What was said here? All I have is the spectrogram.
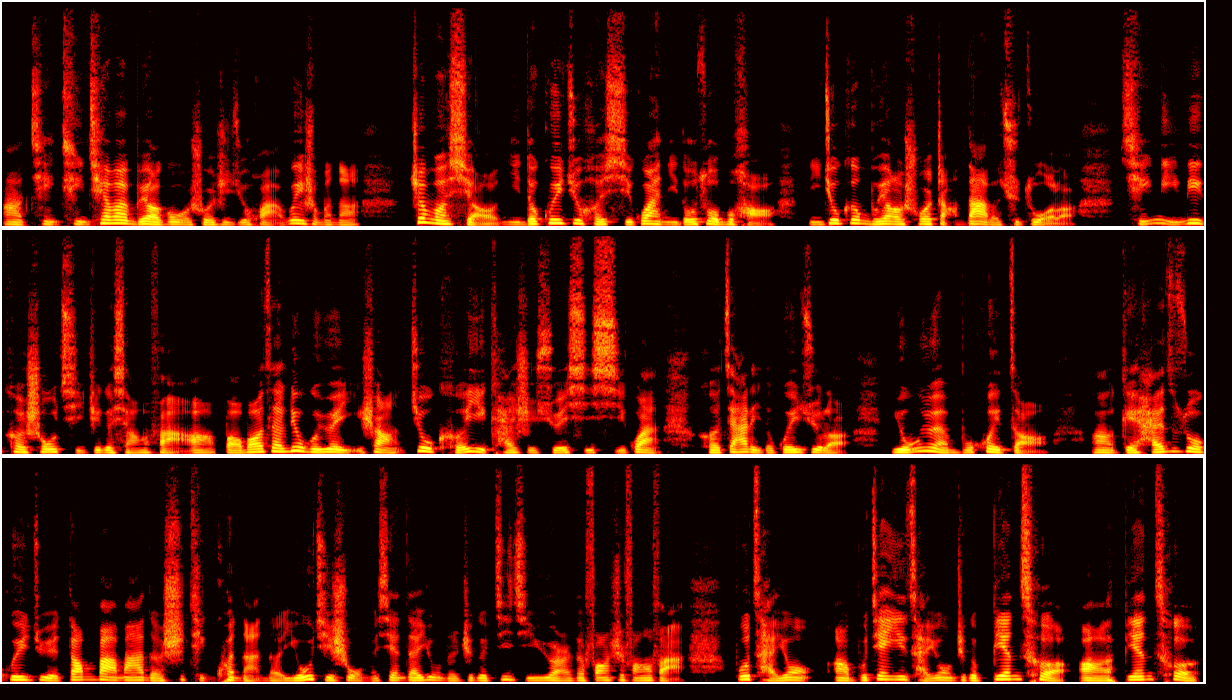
啊，请请千万不要跟我说这句话，为什么呢？这么小，你的规矩和习惯你都做不好，你就更不要说长大了去做了。请你立刻收起这个想法啊！宝宝在六个月以上就可以开始学习习惯和家里的规矩了，永远不会早。啊，给孩子做规矩，当爸妈的是挺困难的，尤其是我们现在用的这个积极育儿的方式方法，不采用啊，不建议采用这个鞭策啊，鞭策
